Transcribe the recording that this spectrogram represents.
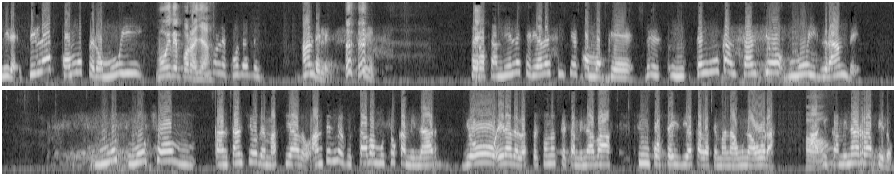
Mire, sí las como, pero muy... Muy de por allá. ¿Cómo le pude decir? Ándele, sí. pero también le quería decir que como que mm, tengo un cansancio muy grande, mucho mm, cansancio demasiado. Antes me gustaba mucho caminar, yo era de las personas que caminaba cinco o seis días a la semana, una hora, ah, y ah. caminar rápido.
